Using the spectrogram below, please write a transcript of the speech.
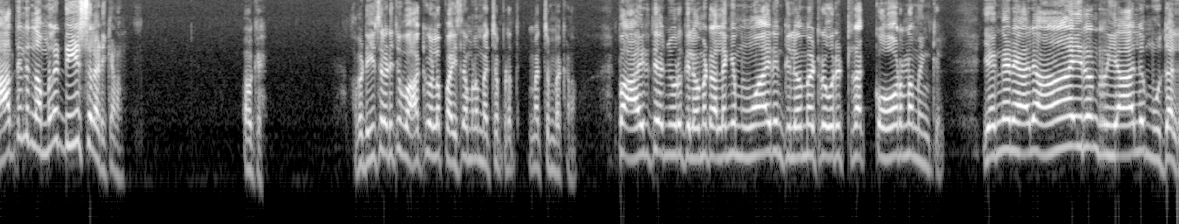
അതിൽ നമ്മൾ ഡീസൽ അടിക്കണം. ഓക്കെ? അപ്പോൾ ഡീസൽ അടിച്ച് ബാക്കിയുള്ള പൈസ നമ്മൾ മെച്ചപ്പെടുത്തി മെച്ചം വെക്കണം. ഇപ്പോൾ ആയിരത്തി അഞ്ഞൂറ് കിലോമീറ്റർ അല്ലെങ്കിൽ മൂവായിരം കിലോമീറ്റർ ഒരു ട്രക്ക് ഓടണമെങ്കിൽ എങ്ങനെയാലും ആയിരം റിയാൽ മുതൽ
